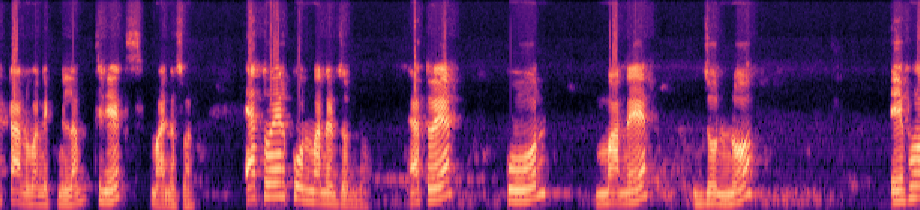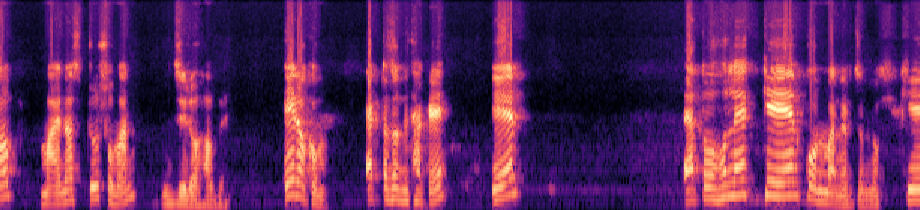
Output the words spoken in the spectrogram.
একটা আনুমানিক নিলাম থ্রি এক্স মাইনাস ওয়ান এত এর কোন মানের জন্য? এত এর কোন মানের জন্য এফ অফ মাইনাস টু সমান জিরো হবে। এরকম একটা যদি থাকে, এর এত হলে কে এর কোন মানের জন্য? কে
